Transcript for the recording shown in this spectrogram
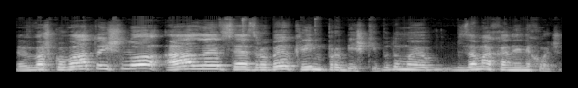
Важкувато йшло, але все зробив, крім пробіжки. Бо думаю, замаханий не хочу.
